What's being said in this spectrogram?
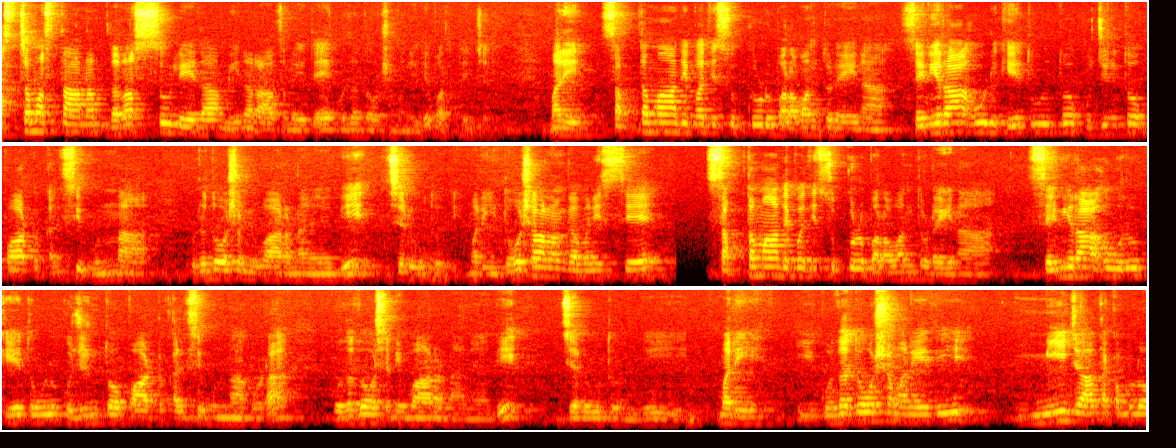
అష్టమ స్థానం ధనస్సు లేదా మీన రాశులైతే కుజదోషం అనేది వర్తించదు. మరి సప్తమాధిపతి శుక్రుడు బలవంతుడైన శని రాహువులు కేతువులతో కుజునితో పాటు కలిసి ఉన్న కుజదోష నివారణ అనేది జరుగుతుంది. మరి ఈ దోషాలను గమనిస్తే సప్తమాధిపతి శుక్రుడు బలవంతుడైన శని రాహువులు కేతువులు కుజునితో పాటు కలిసి ఉన్నా కూడా కుదదోష నివారణ అనేది జరుగుతుంది. మరి ఈ కుదదోషం అనేది మీ జాతకంలో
